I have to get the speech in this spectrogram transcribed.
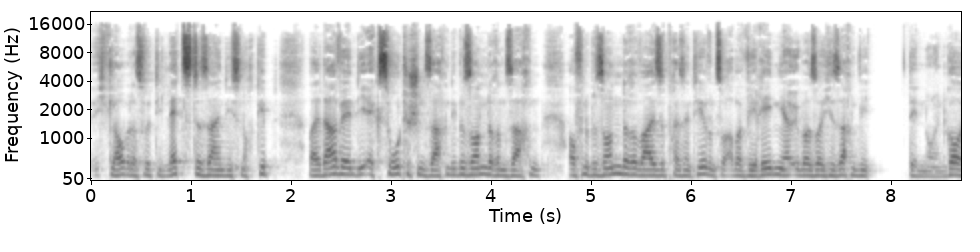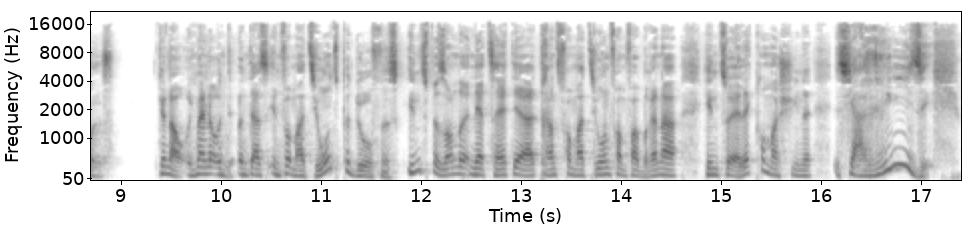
ich glaube, das wird die letzte sein, die es noch gibt, weil da werden die exotischen Sachen, die besonderen Sachen auf eine besondere Weise präsentiert und so. Aber wir reden ja über solche Sachen wie den neuen Golf. Genau, ich meine, und, und das Informationsbedürfnis, insbesondere in der Zeit der Transformation vom Verbrenner hin zur Elektromaschine, ist ja riesig.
